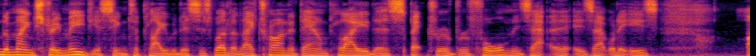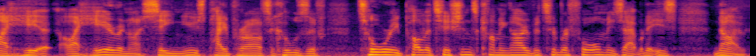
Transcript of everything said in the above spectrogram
the mainstream media seem to play with this as well. Are they trying to downplay the spectre of reform? Is that uh, is that what it is? I hear, I hear, and I see newspaper articles of Tory politicians coming over to reform. Is that what it is? No,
